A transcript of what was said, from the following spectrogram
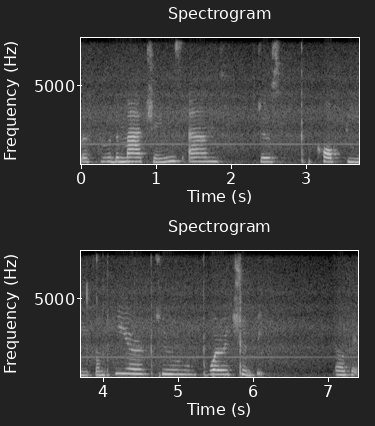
uh, through the matchings and just copy from here to where it should be. Okay.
